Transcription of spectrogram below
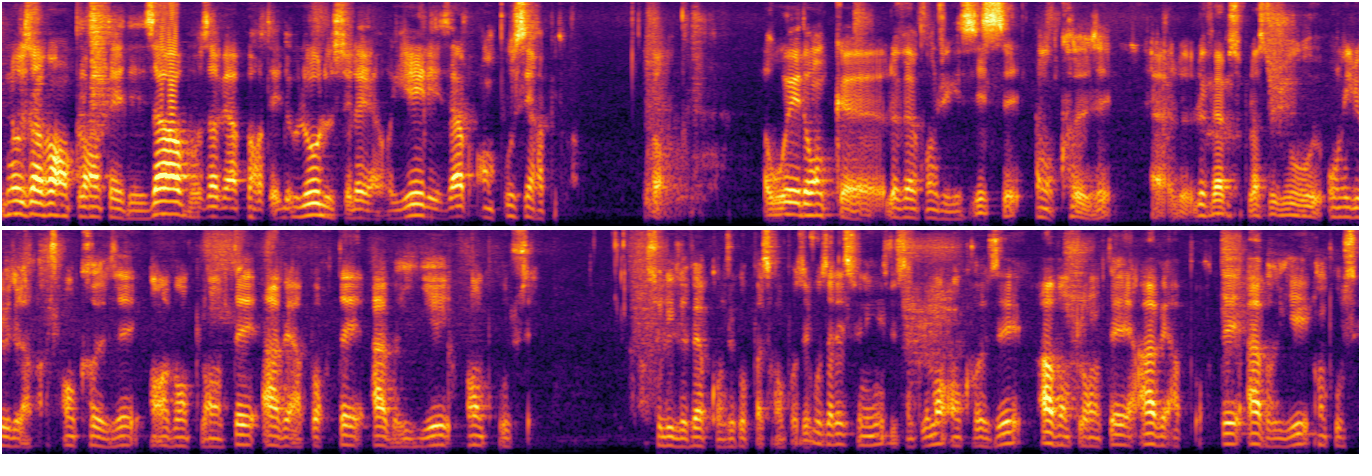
nous avons planté des arbres, vous avez apporté de l'eau, le soleil a brillé, les arbres ont poussé rapidement. Bon. Où est donc euh, le verbe conjugué ici? C'est on creusé. Euh, le, verbe se place toujours au milieu de la phrase. On creusait, on avait planté, avait apporté, a brillé, on poussé celui le verbe conjugué au passé composé, vous allez souligner tout simplement en creuser, avant planté, avait apporté, a brillé, en poussé.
